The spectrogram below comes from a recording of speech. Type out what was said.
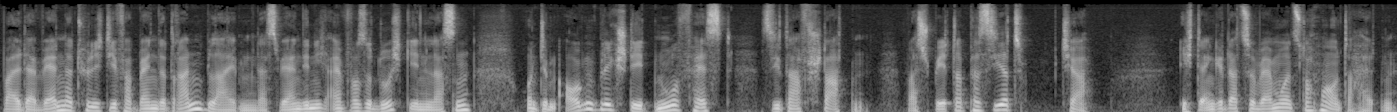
weil da werden natürlich die Verbände dranbleiben. Das werden die nicht einfach so durchgehen lassen. Und im Augenblick steht nur fest, sie darf starten. Was später passiert, tja, ich denke, dazu werden wir uns nochmal unterhalten.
